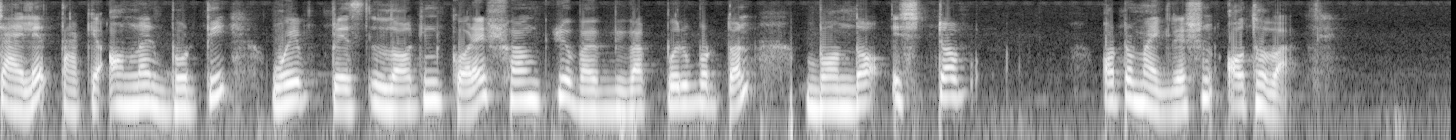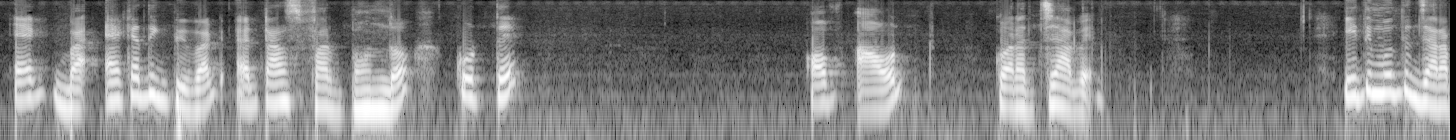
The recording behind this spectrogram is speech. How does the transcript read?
চাইলে তাকে অনলাইন ভর্তি ওয়েব পেজ লগ ইন করে স্বয়ংক্রিয়ভাবে বিভাগ পরিবর্তন, বন্ধ স্টপ অটোমাইগ্রেশন অথবা এক বা একাধিক বিভাগ ট্রান্সফার বন্ধ করতে অফ আউট করা যাবে। ইতিমধ্যে যারা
